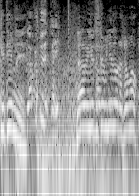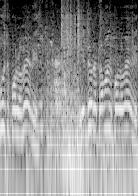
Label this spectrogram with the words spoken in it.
¿Qué tiene? Lárgate de acá, ¿eh? Claro, yo te estoy viniendo a reclamar justo por los bebés. Yo estoy reclamando por los bebés.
